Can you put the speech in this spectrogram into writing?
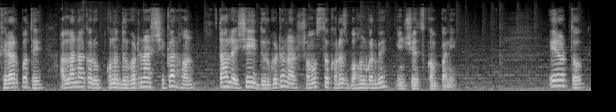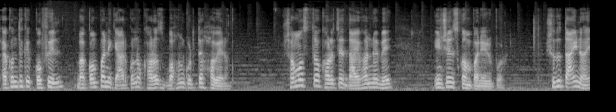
ফেরার পথে আল্লাহ না করুক কোনো দুর্ঘটনার শিকার হন, তাহলে সেই দুর্ঘটনার সমস্ত খরচ বহন করবে ইন্স্যুরেন্স কোম্পানি এর অর্থ, এখন থেকে কফিল বা কোম্পানিকে আর কোনো খরচ বহন করতে হবে না। সমস্ত খরচের দায়ভার নেবে ইন্স্যুরেন্স কোম্পানির উপর। শুধু তাই নয়,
